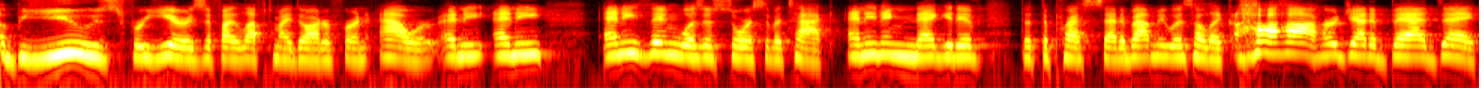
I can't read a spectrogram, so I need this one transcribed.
abused for years if I left my daughter for an hour. Any any anything was a source of attack. Anything negative that the press said about me was like, ha ha, heard you had a bad day.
